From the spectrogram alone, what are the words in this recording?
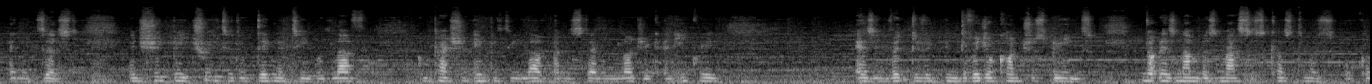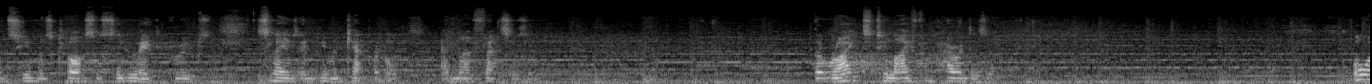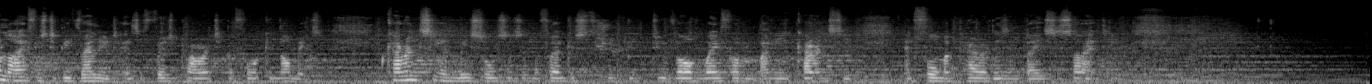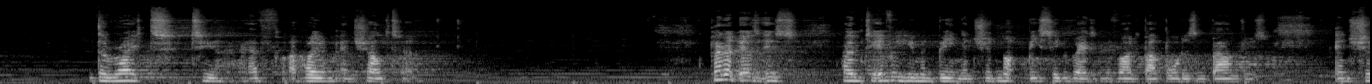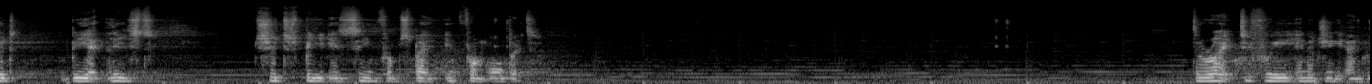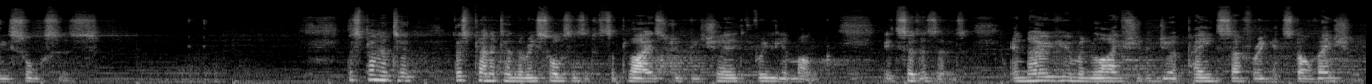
and exist, and should be treated with dignity, with love, compassion, empathy, love, understanding, logic, and equally as individual conscious beings, not as numbers, masses, customers, or consumers, classes, segregated groups, slaves, and human capital, and no fascism. The right to life from paradism. All life is to be valued as a first priority before economics. Currency and resources in the focus should be to evolve away from money and currency and form a paradism-based society. The right to have a home and shelter. Planet Earth is home to every human being and should not be segregated and divided by borders and boundaries and should be at least should be seen from space from orbit. The right to free energy and resources. This planet, this planet and the resources it supplies should be shared freely among its citizens, and no human life should endure pain, suffering, and starvation.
